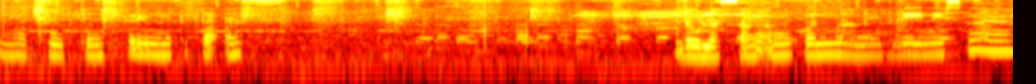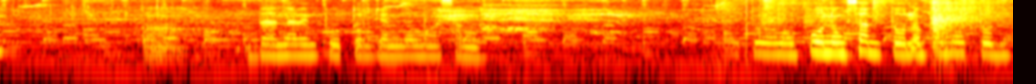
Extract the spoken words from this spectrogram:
Mga photos pa yung matataas. Daw lasang ang kwan na. Linis na. Uh, na rin putol dyan ng mga sanga. Ito yung punong santol ang pinutol.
